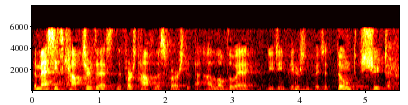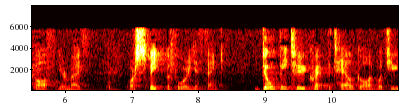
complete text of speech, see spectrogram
The message captured this, the first half of this verse. I love the way Eugene Peterson puts it. Don't shoot off your mouth or speak before you think. Don't be too quick to tell God what you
